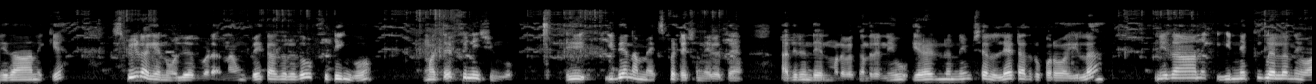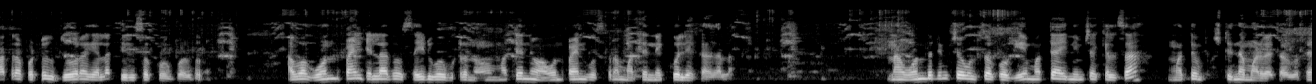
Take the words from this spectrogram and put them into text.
ನಿಧಾನಕ್ಕೆ ಸ್ಪೀಡಾಗಿ ಏನು ಹೊಲಿಯೋದು ಬೇಡ. ನಮ್ಗೆ ಬೇಕಾಗಿರೋದು ಫಿಟ್ಟಿಂಗು ಮತ್ತೆ ಫಿನಿಶಿಂಗು ಈ, ಇದೇ ನಮ್ಮ ಎಕ್ಸ್ಪೆಕ್ಟೇಷನ್ ಇರುತ್ತೆ. ಅದರಿಂದ ಏನು ಮಾಡಬೇಕಂದ್ರೆ ನೀವು ಎರಡು ನಿಮಿಷ ಲೇಟ್ ಆದರೂ ಪರವಾಗಿಲ್ಲ, ನಿಧಾನಕ್ಕೆ ಈ ನೆಕ್ಗಳೆಲ್ಲ ನೀವು ಆತರ ಪಟ್ಟು ಜೋರಾಗೆಲ್ಲ ತಿರ್ಸೋಕೆ ಹೋಗ್ಬಾರ್ದು. ಅವಾಗ ಒಂದು ಪಾಯಿಂಟ್ ಎಲ್ಲಾದರೂ ಸೈಡ್ಗೆ ಹೋಗ್ಬಿಟ್ರು ಮತ್ತೆ ನೀವು ಆ ಒಂದು ಪಾಯಿಂಟ್ಗೋಸ್ಕರ ಮತ್ತೆ ನೆಕ್ ಹೊಲಿಯೋಕ್ಕಾಗಲ್ಲ. ನಾವು ಒಂದು ನಿಮಿಷ ಉಳ್ಸೋಕೆ ಹೋಗಿ ಮತ್ತೆ ಐದು ನಿಮಿಷ ಕೆಲಸ ಮತ್ತೆ ಫಸ್ಟಿಂದ ಮಾಡಬೇಕಾಗುತ್ತೆ.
